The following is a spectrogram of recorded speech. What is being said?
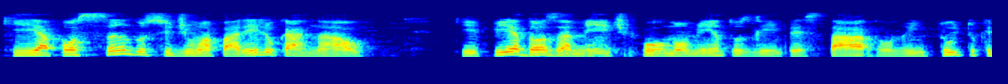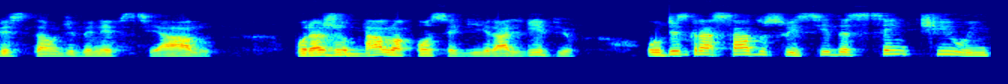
que, apossando-se de um aparelho carnal que piedosamente por momentos lhe emprestavam no intuito cristão de beneficiá-lo, por ajudá-lo a conseguir alívio, o desgraçado suicida sentiu em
